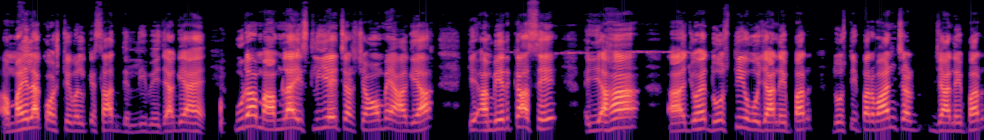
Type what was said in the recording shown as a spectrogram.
महिला कांस्टेबल के साथ दिल्ली भेजा गया है। पूरा मामला इसलिए चर्चाओं में आ गया कि अमेरिका से यहाँ जो है दोस्ती हो जाने पर, दोस्ती परवान चढ़ जाने पर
